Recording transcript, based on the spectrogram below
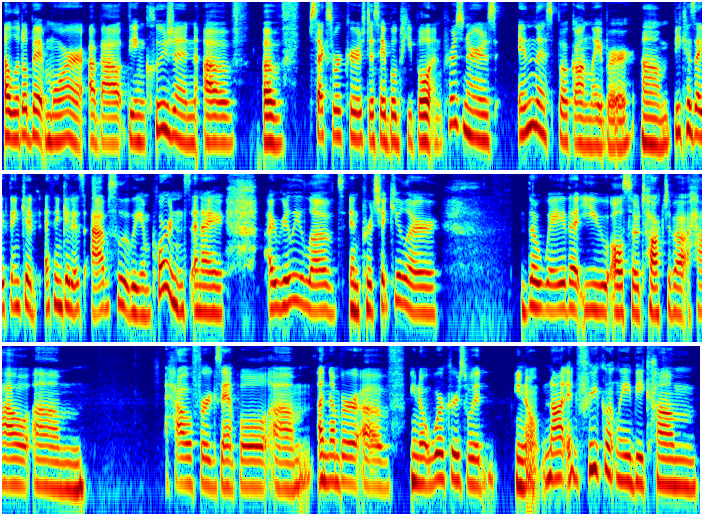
a little bit more about the inclusion of of sex workers, disabled people, and prisoners in this book on labor, um, because I think it I think it is absolutely important, and I I really loved in particular the way that you also talked about how um, how, for example, um, a number of you know workers would you know not infrequently become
